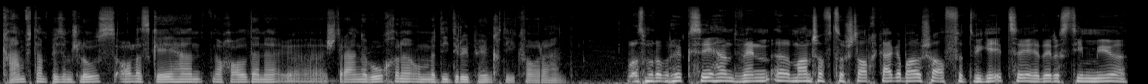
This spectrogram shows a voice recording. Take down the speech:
gekämpft haben bis zum Schluss, alles gegeben haben nach all diesen äh, strengen Wochen und wir die drei Punkte eingefahren haben. Was wir aber heute gesehen haben, wenn eine Mannschaft so stark Gegenbau schafft wie GC, hat ihr das Team Mühe.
